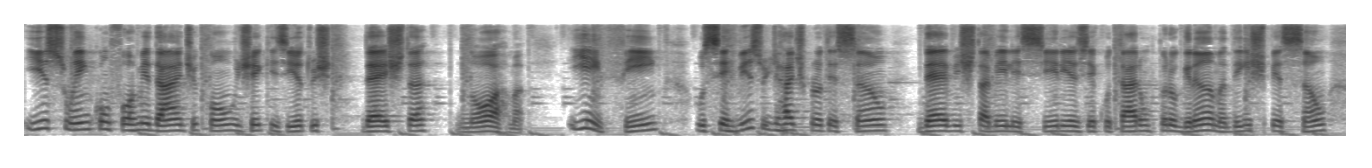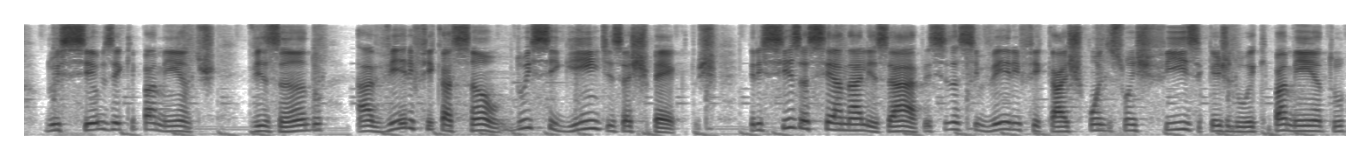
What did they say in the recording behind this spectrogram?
Isso em conformidade com os requisitos desta norma. E, enfim, o serviço de radioproteção deve estabelecer e executar um programa de inspeção dos seus equipamentos, visando a verificação dos seguintes aspectos: precisa se analisar, precisa se verificar as condições físicas do equipamento,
